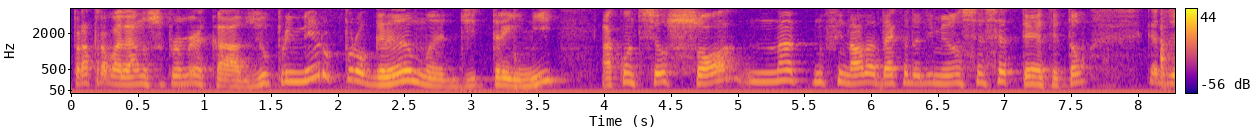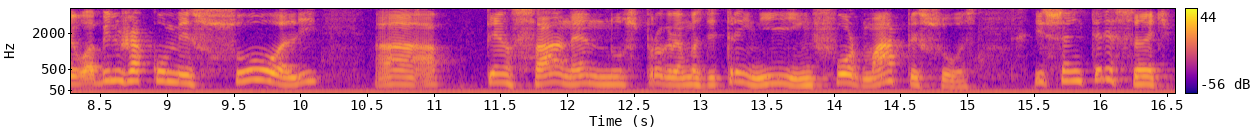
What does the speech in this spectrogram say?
para trabalhar nos supermercados. E o primeiro programa de trainee aconteceu só na, no final da década de 1970. Então, quer dizer, o Abílio já começou ali a, a pensar né, nos programas de trainee, em formar pessoas. Isso é interessante.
